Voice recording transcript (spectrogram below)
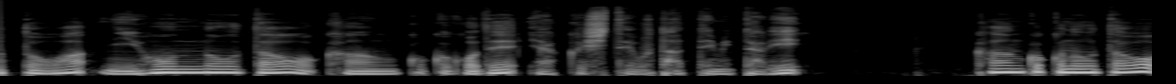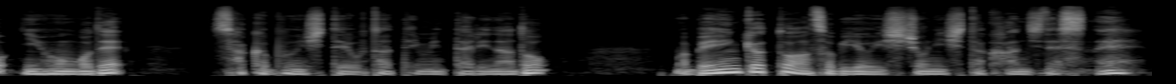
あとは日本の歌を韓国語で訳して歌ってみたり、韓国の歌を日本語で作文して歌ってみたりなど、まあ、勉強と遊びを一緒にした感じですね。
